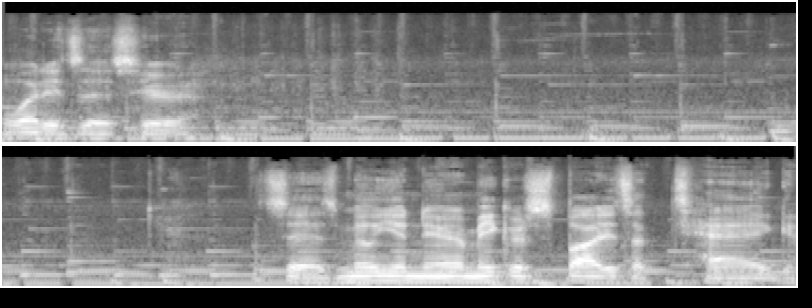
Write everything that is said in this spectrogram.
What is this here? It says millionaire maker spot. It's a tag.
